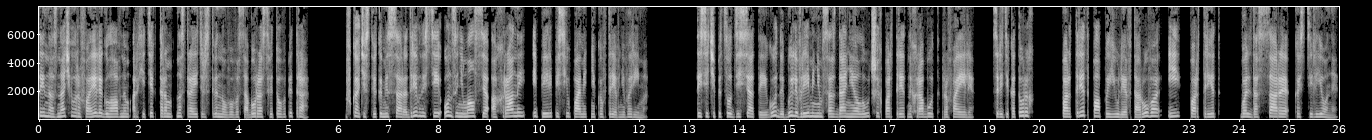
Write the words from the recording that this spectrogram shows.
назначил Рафаэля главным архитектором на строительстве нового собора Святого Петра. В качестве комиссара древностей он занимался охраной и переписью памятников Древнего Рима. 1510-е годы были временем создания лучших портретных работ Рафаэля, среди которых портрет папы Юлия II и портрет Бальдассаре Кастильоне.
